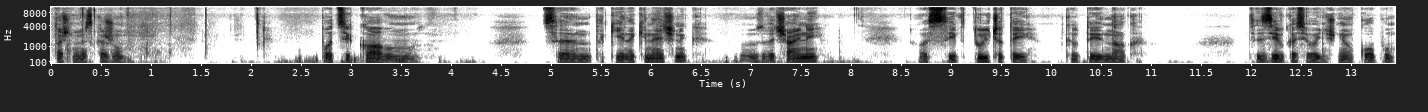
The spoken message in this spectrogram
Точно не скажу. По цікавому. Це такий накінечник, ну, звичайний. Ось цей втульчатий крутий нак. Це зірка сьогоднішнього копу.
